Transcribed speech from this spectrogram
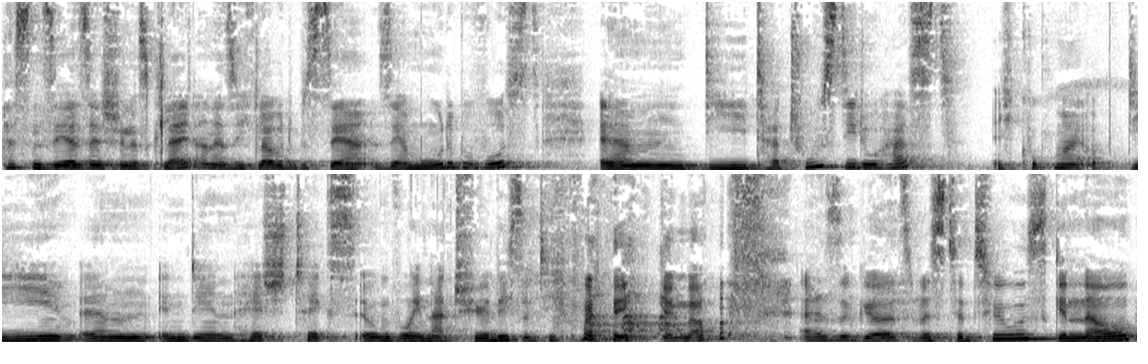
Hast ein sehr, sehr schönes Kleid an. Also ich glaube, du bist sehr, sehr modebewusst. Ähm, die Tattoos, die du hast, ich guck mal, ob die ähm, in den Hashtags irgendwo, natürlich sind die verlinkt, genau. Also Girls with Tattoos, genau.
